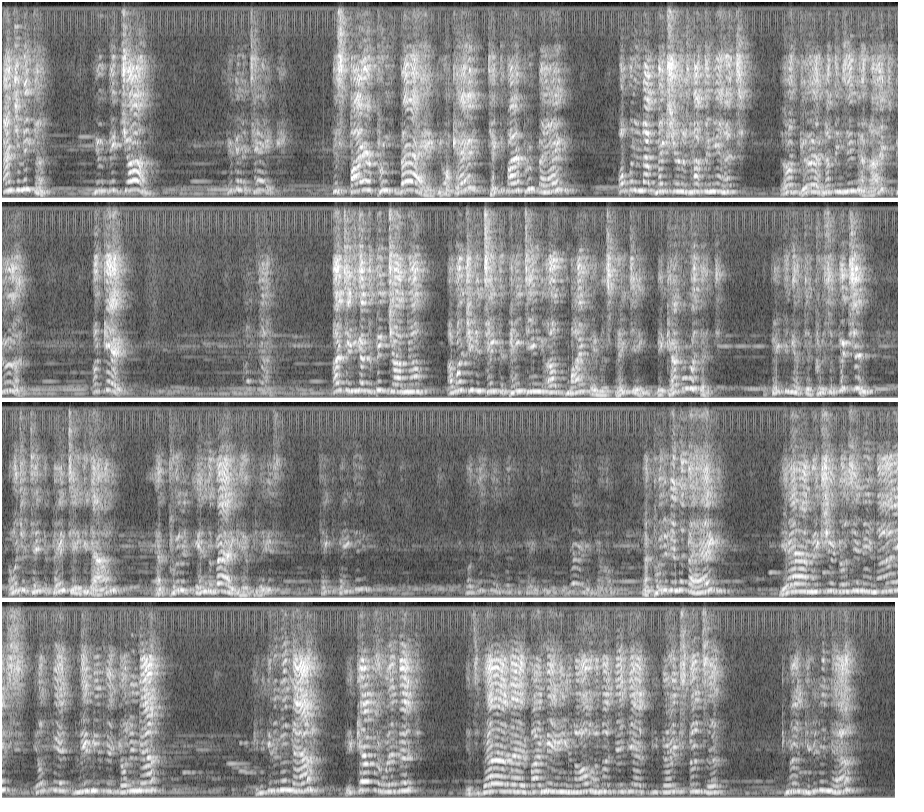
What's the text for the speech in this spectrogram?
Angelita, you have a big job. You're going to take this fireproof bag, okay? Take the fireproof bag, open it up, make sure there's nothing in it. Oh, good. Nothing's in there, right? Good. Okay. Aita, Aita, you got the big job now. I want you to take the painting of my famous painting. Be careful with it. The painting of the crucifixion. I want you to take the painting down and put it in the bag here, please. Take the painting. No, just just the painting. So there you go. And put it in the bag. Yeah, make sure it goes in there nice. It'll fit. Believe me, if it goes in there. Can you get it in there? Be careful with it. It's very by me, you know. I'm not dead yet. It'll be very expensive. Come on, get it in there.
